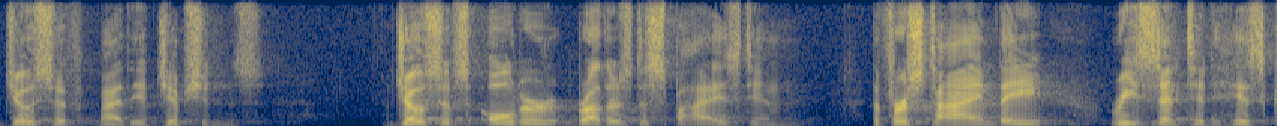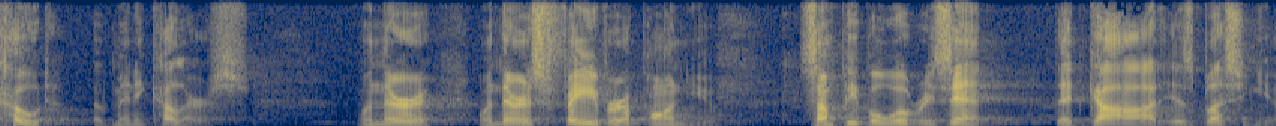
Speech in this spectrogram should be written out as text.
Joseph by the Egyptians. Joseph's older brothers despised him. The first time they resented his coat of many colors. When there, when there is favor upon you, some people will resent that God is blessing you.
